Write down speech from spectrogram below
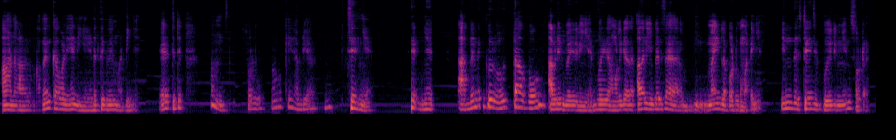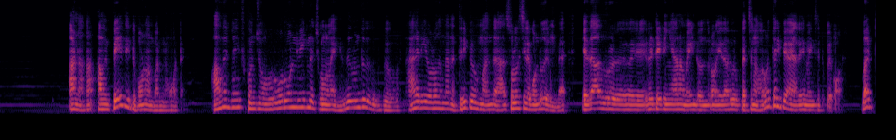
ஆனால் அவன் கவலையை நீங்கள் எடுத்துக்கவே மாட்டீங்க. எடுத்துட்டு ம் சொல்லு. ஓகே அப்படியா? சரிங்க. சரிங்க. அவனுக்கு ஒரு ஊத்தாப்போம் அப்படின்னு போயிருவீங்க. போய் அவங்களுக்கு அதை அதை நீங்கள் பெருசாக மைண்டில் போட்டுக்க மாட்டீங்க. இந்த ஸ்டேஜுக்கு போயிருவீங்கன்னு சொல்கிறேன் ஆனால் அவன் பேசிட்டு போனான் பாருங்க அவன்கிட்ட. அவன் லைஃப் கொஞ்சம் ஒரு ஒரு ஒன் வீக்னு வச்சுக்கோங்களேன். இது வந்து நாகரிக உலகம் தானே. திருப்பி அந்த சுழற்சியில் கொண்டு வரும்ல. ஏதாவது ஒரு இரிட்டேட்டிங்கான மைண்ட் வந்துடும் ஏதாவது ஒரு பிரச்சனை வரும். திருப்பி அவன் அதே மைண்ட் செட் போயிடுவான். பட்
